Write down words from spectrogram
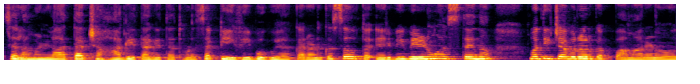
चला म्हणलं आता चहा घेता घेता थोडासा टी व्ही बघूया कारण कसं होतं एरवी वेणू असते ना मग तिच्याबरोबर गप्पा मारणं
